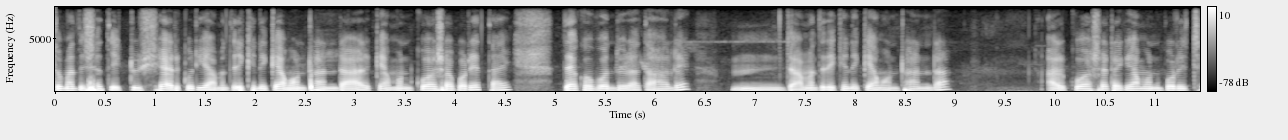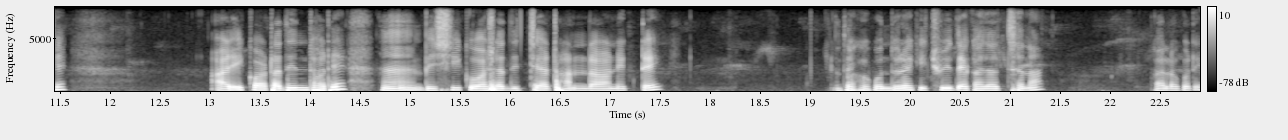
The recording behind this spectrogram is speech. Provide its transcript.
তোমাদের সাথে একটু শেয়ার করি, আমাদের এখানে কেমন ঠান্ডা আর কেমন কুয়াশা পড়ে, তাই। দেখো বন্ধুরা, তাহলে যে আমাদের এখানে কেমন ঠান্ডা? আর কুয়াশাটা কেমন পড়েছে? আর এই কটা দিন ধরে হ্যাঁ, বেশি কুয়াশা দিচ্ছে আর ঠান্ডা অনেকটাই। দেখো বন্ধুরা কিছুই দেখা যাচ্ছে না। ভালো করে।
